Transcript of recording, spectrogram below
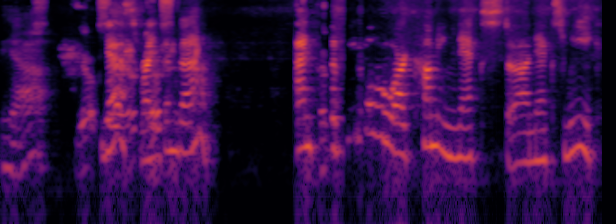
Yeah. yeah. So Yes, that- write them down. And for the people who are coming next uh, next week,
